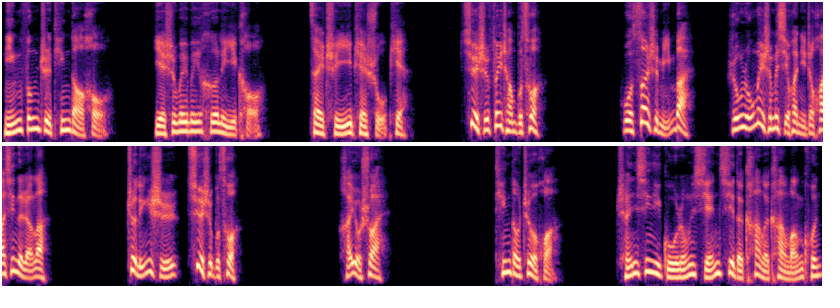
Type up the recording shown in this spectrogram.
宁风致听到后，也是微微喝了一口，再吃一片薯片，确实非常不错。我算是明白蓉蓉为什么喜欢你这花心的人了。这零食确实不错。还有帅。听到这话，陈心一古荣嫌弃的看了看王坤，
